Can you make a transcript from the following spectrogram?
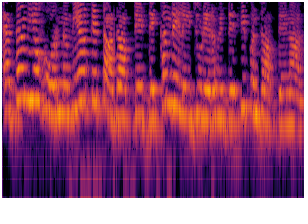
ਐਦਾਂ ਦੀਆਂ ਹੋਰ ਨਵੀਆਂ ਤੇ ਤਾਜ਼ਾ ਅਪਡੇਟ ਦੇਖਣ ਦੇ ਲਈ ਜੁੜੇ ਰਹੋ ਦੇਸੀ ਪੰਜਾਬ ਦੇ ਨਾਲ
